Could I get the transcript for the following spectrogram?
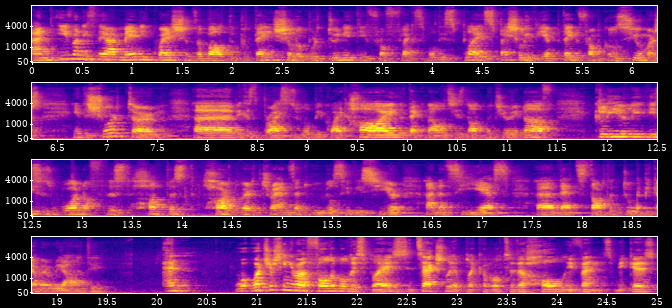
And even if there are many questions about the potential opportunity for flexible display, especially the uptake from consumers in the short term, uh, because the prices will be quite high, the technology is not mature enough Clearly, this is one of the hottest hardware trends that we will see this year and at CES uh, that started to become a reality. And what you're saying about foldable displays, it's actually applicable to the whole event because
